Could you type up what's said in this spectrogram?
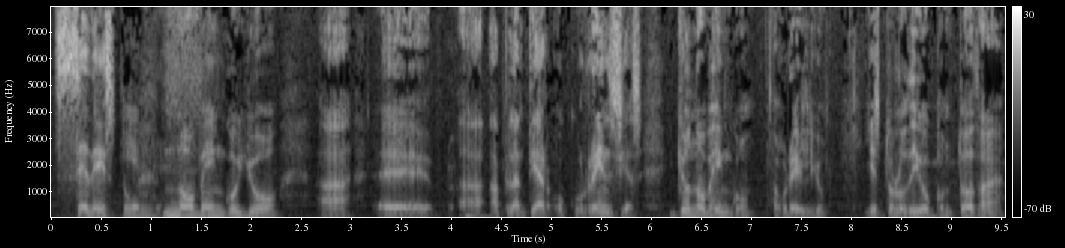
sé de esto. No vengo yo eh, a, a, plantear ocurrencias. Yo no vengo, Aurelio, y esto lo digo con toda,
